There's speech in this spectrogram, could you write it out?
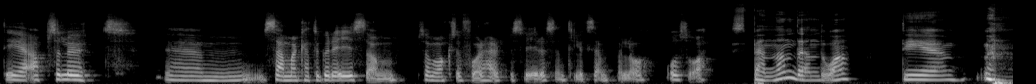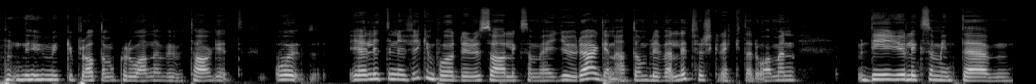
det är absolut um, samma kategori som, som också får herpesvirusen till exempel och, och så. Spännande ändå. Det, det är mycket prat om corona överhuvudtaget. Och jag är lite nyfiken på det du sa liksom med djurägarna, att de blir väldigt förskräckta då. Men det är ju liksom inte mm,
